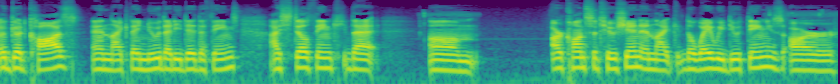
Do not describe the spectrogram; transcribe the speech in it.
a good cause and, like, they knew that he did the things, I still think that um our constitution and like the way we do things are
